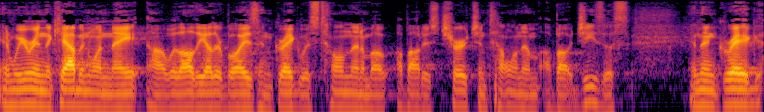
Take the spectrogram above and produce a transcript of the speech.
And we were in the cabin one night uh, with all the other boys, and Greg was telling them about, about his church and telling them about Jesus. And then Greg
